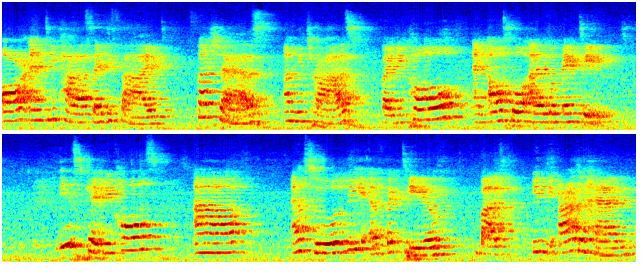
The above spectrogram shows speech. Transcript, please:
or anti-parasiticides such as amitraz, bidicol, and also ivermectin. These chemicals are absolutely effective, but in the other hand,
